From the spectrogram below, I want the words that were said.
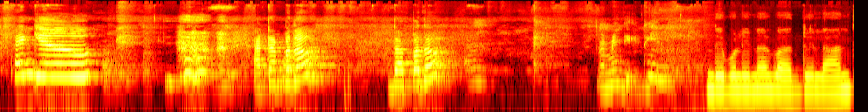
থ্যাংক ইউ দেবলীনার বার্থডে লাঞ্চ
